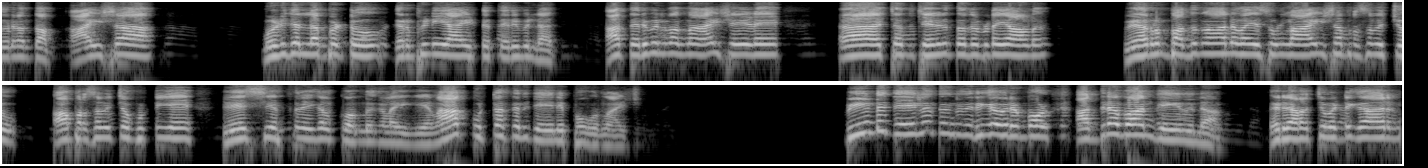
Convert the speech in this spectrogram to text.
ദുരന്തം. ആയിഷ മൊഴിചൊല്ലപ്പെട്ടു ഗർഭിണിയായിട്ട് തെരുവില്ലാതെ ആ തെരുവിൽ വന്ന ആയിഷയുടെ ചെന്ന് ചേരുന്നത് എവിടെയാണ്? വെറും പതിനാല് വയസ്സുള്ള ആയിഷ പ്രസവിച്ചു. ആ പ്രസവിച്ച കുട്ടിയെ ദേശീയ സ്ത്രീകൾ കൊന്നുകളയുകയാണ്. ആ കുറ്റത്തിന് ജയിലിൽ പോകുന്ന ആഴ്ച വീണ്ടും ജയിലിൽ നിന്ന് തിരികെ വരുമ്പോൾ അദ്രബാൻ ജയിലിലാണ്. ഒരു ഇറച്ചു വെട്ടുകാരൻ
